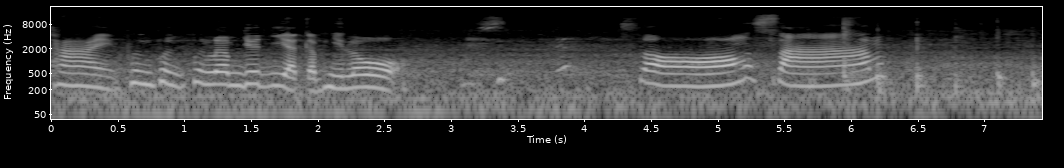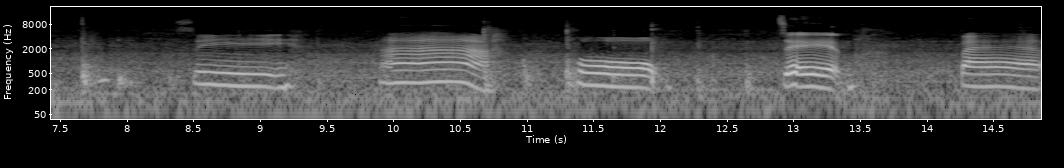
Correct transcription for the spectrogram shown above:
ใช่เพิ่งเพิ่งเพิ่งเริ่มยืดเหยียดกับฮีโร่สองสามสี่ห้าหกเจ็ด แปด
